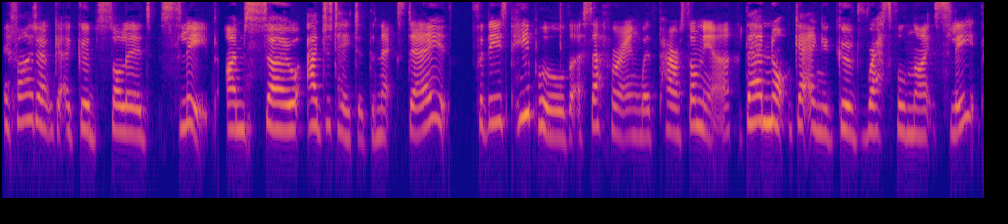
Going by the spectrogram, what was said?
if I don't get a good solid sleep, I'm so agitated the next day for these people that are suffering with parasomnia, they're not getting a good restful night's sleep.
